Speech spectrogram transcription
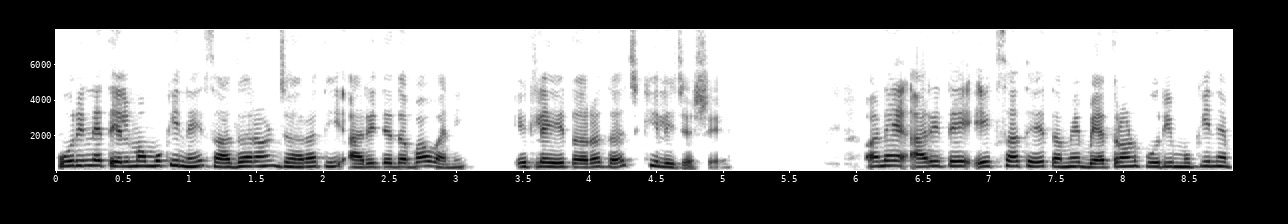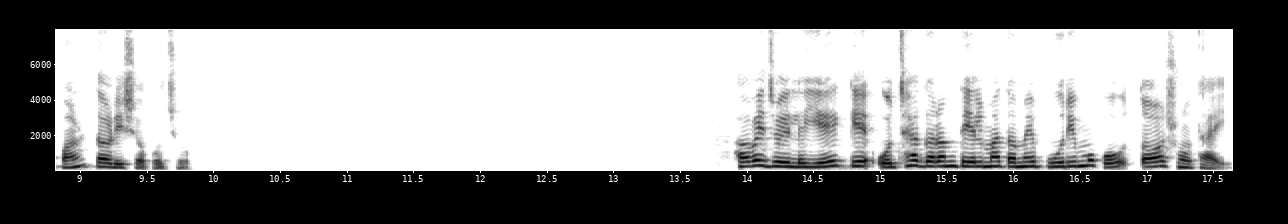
પૂરીને તેલમાં મૂકીને સાધારણ ઝારાથી આ રીતે દબાવવાની એટલે એ તરત જ ખીલી જશે. અને આ રીતે એકસાથે તમે બે ત્રણ પૂરી મૂકીને પણ તળી શકો છો. હવે જોઈ લઈએ કે ઓછા ગરમ તેલમાં તમે પૂરી મૂકો તો શું થાય?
